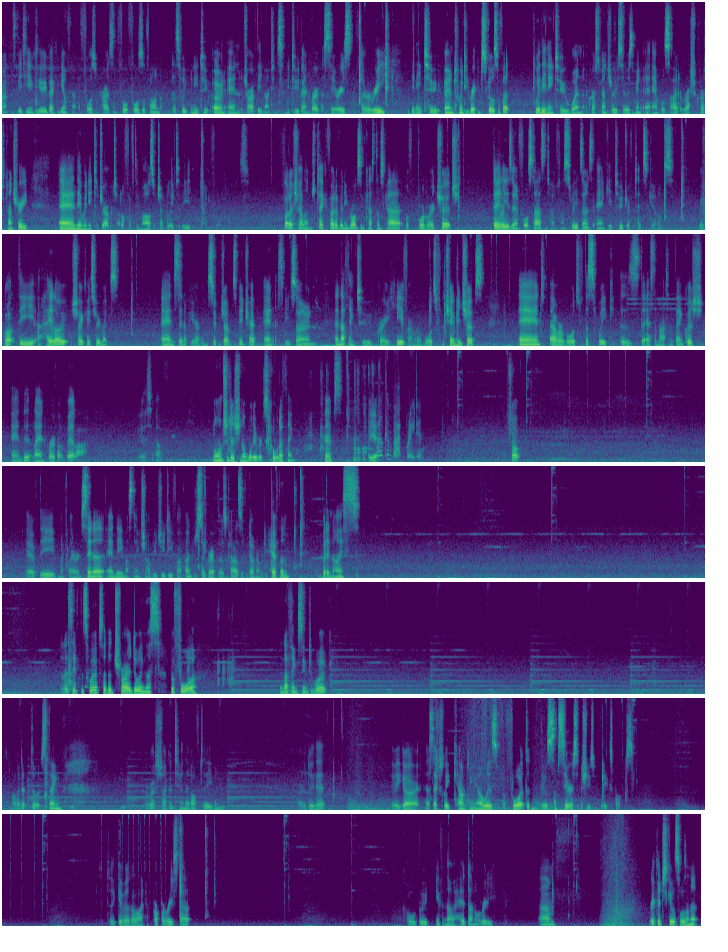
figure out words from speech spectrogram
Alright, it's BTM Kiwi back again with another Forza Horizon 4 Forzathon. This week we need to own and drive the 1972 Land Rover Series 3. We need to earn 20 wreckage skills with it. We then need to win a cross country series event at Ambleside Rush Cross Country. And then we need to drive a total of 50 miles, which I believe to be 24 kilometers. Photo challenge. Take a photo of any rods in customs car with Broadway Church. Dailies earn 4 stars in total speed zones and get 2 drift test skills. We've got the Halo Showcase Remix, and stand up here having Super Jump, Speed Trap, and a Speed Zone. And nothing too great here for our rewards for the championships. And our rewards for this week is the Aston Martin Vanquish and the Land Rover Velar. Yes, uh, launch edition or whatever it's called, I think. Perhaps. But yeah. Welcome back, Braden. Shop. Have the McLaren Senna and the Mustang Shelby GT500, so grab those cars if you don't already have them. Very nice. let's see if this works. I did try doing this before, and nothing seemed to work. I'll let it do its thing wish I could turn that off to even try to do that. There we go. It's actually counting hours before it didn't. There was some serious issues with the Xbox. To give it a, like a proper restart. Cold boot, even though it had done already. Um, wreckage skills, wasn't it?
